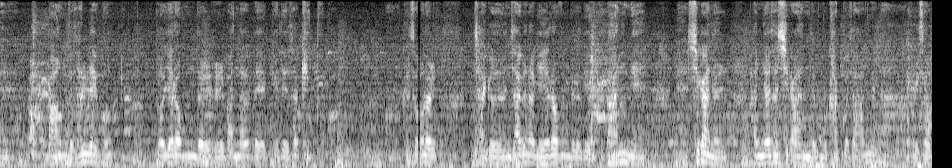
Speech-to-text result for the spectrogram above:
에, 마음도 설레고 또 여러분들을 만나 뵙게 돼서 기쁘고 어, 그래서 오늘 자근자근하게 여러분들에게 이렇게 나눔의 에, 시간을 한 6시간 정도 갖고자 합니다. 그래서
